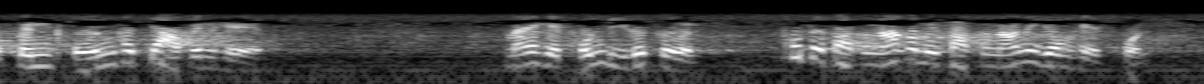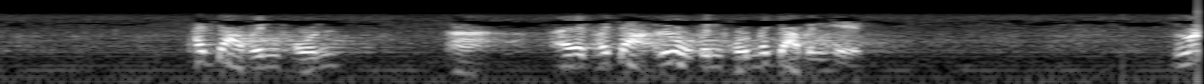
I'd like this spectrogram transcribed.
กเป็นผลพระเจ้าเป็นเหตุ แม้เหตุผลดีเหลือเกินพุทธศาสนาก็มีศาสนานิยมเหตุผล พระเจ้าเป็นผล อ่าไอ้พระเจ้าโลกเป็นผลพระเจ้าเป็นเหตุ ใน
